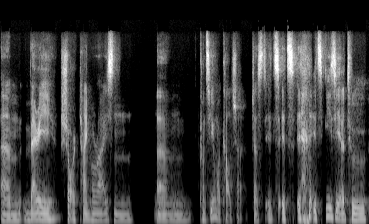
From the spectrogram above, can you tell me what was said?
um, very short time horizon um, mm-hmm. consumer culture. Just it's it's it's easier to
